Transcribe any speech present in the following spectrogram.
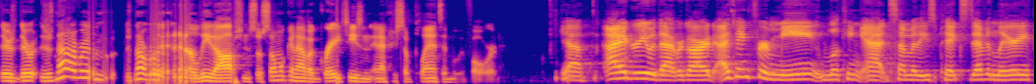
There's there, there's not really there's not really an elite option, so someone can have a great season and actually supplant it moving forward. Yeah, I agree with that regard. I think for me, looking at some of these picks, Devin Leary,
